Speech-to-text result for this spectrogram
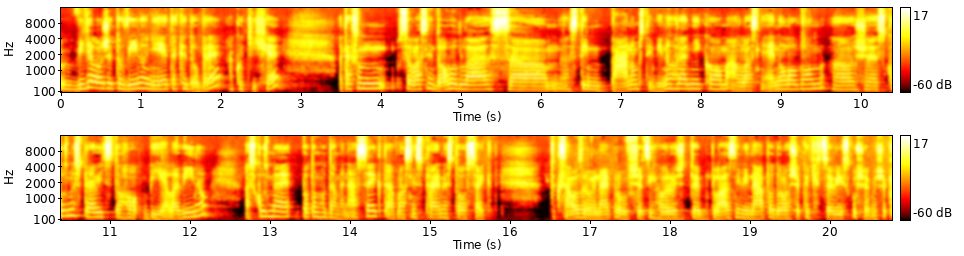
videlo, že to víno nie je také dobré, ako tiché. A tak som sa vlastne dohodla s, s tým pánom, s tým vinohradníkom a vlastne enologom, e, že skúsme spraviť z toho biele víno a skúsme, potom ho dáme na sekt a vlastne spravíme z toho sekt. Tak samozrejme najprv všetci hovorili, že to je bláznivý nápad, ale však keď chce, vyskúšajme, však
